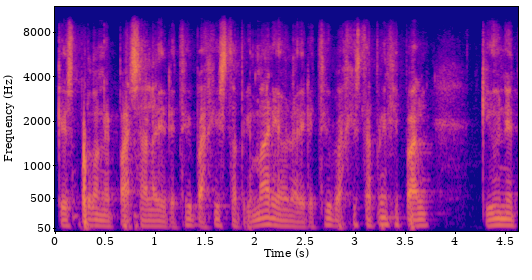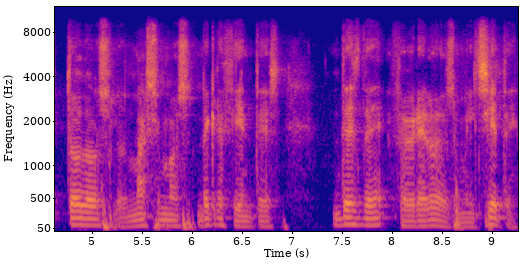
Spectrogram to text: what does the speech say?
que es por donde pasa la directriz bajista primaria o la directriz bajista principal que une todos los máximos decrecientes desde febrero de 2007.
